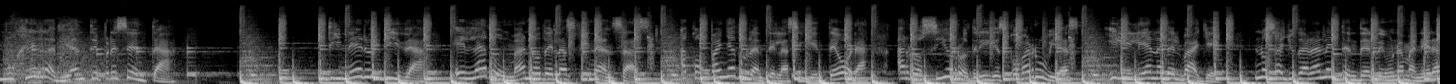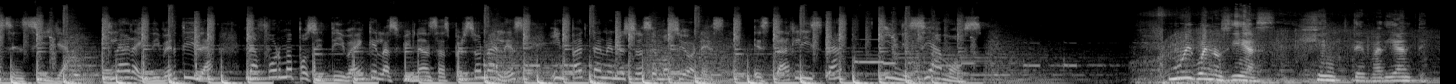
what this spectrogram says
Mujer Radiante presenta Dinero y Vida, el lado humano de las finanzas. Acompaña durante la siguiente hora a Rocío Rodríguez Covarrubias y Liliana del Valle. Nos ayudarán a entender de una manera sencilla, clara y divertida la forma positiva en que las finanzas personales impactan en nuestras emociones. ¿Estás lista? Iniciamos. Muy buenos días, gente radiante.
